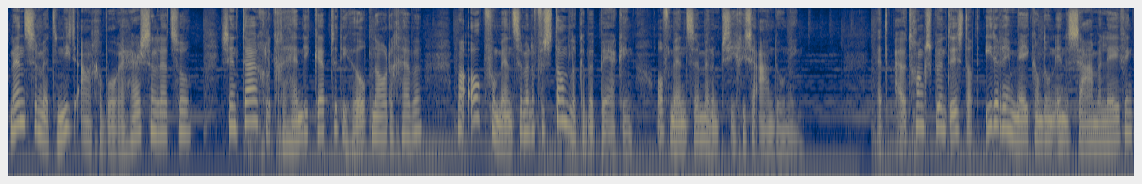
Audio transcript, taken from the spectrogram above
mensen met niet aangeboren hersenletsel, zintuigelijk gehandicapten die hulp nodig hebben, maar ook voor mensen met een verstandelijke beperking of mensen met een psychische aandoening. Het uitgangspunt is dat iedereen mee kan doen in de samenleving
